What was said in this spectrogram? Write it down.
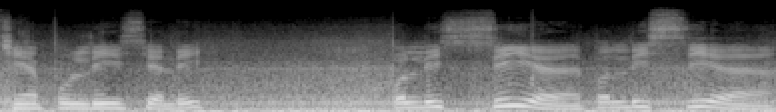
tinha polícia ali. Policia, policia.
